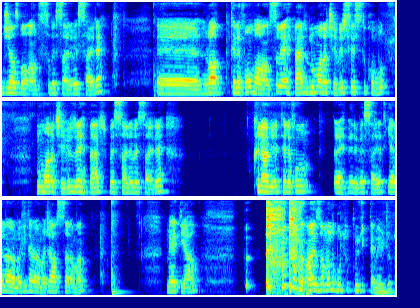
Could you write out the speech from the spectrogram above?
cihaz bağlantısı vesaire vesaire. Ee, rad, telefon bağlantısı, rehber, numara çevir, sesli komut, numara çevir, rehber vesaire vesaire klavye, telefon rehberi vesaire. Gelen arama, giden arama, cihazsız arama, medya. Aynı zamanda Bluetooth müzik de mevcut.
